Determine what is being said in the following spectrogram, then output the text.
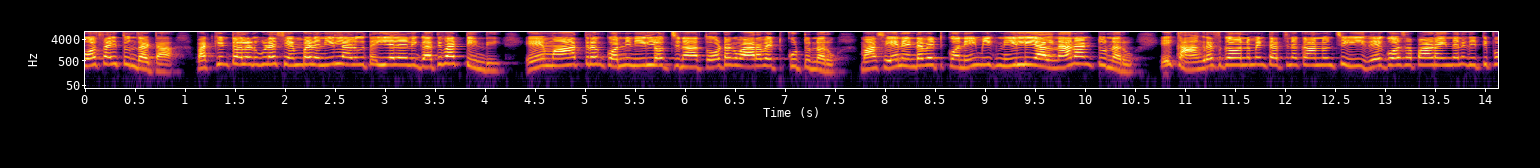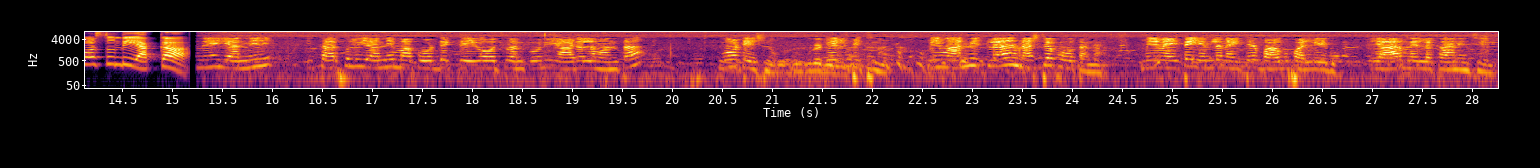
గోస అవుతుందట పక్కింటోళ్ళను కూడా చెంబడ నీళ్ళు అడిగితే ఇయ్యలేని గతి పట్టింది. ఏమాత్రం కొన్ని నీళ్ళు వచ్చినా తోటకు వారబెట్టుకుంటున్నారు. మా చేను ఎండబెట్టుకొని మీకు నీళ్ళు ఇవ్వాలనా అని అంటున్నారు. ఈ కాంగ్రెస్ గవర్నమెంట్ వచ్చిన కాడ నుంచి ఇదే గోస పాడైందని తిట్టిపోస్తుంది ఈ అక్క. ఇవన్నీ ఈ సరుకులు ఇవన్నీ మాకు ఒడ్డెక్కి ఇవ్వచ్చు అనుకుని ఆడళ్ళం అంతా ఓటేసినాం గెలిపించినాం. మేము అన్నిట్లా నష్టపోతున్నాం. మేమైతే ఎండ్లనైతే బాగుపడలేదు. ఈ ఆరు నెలల కానించేది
